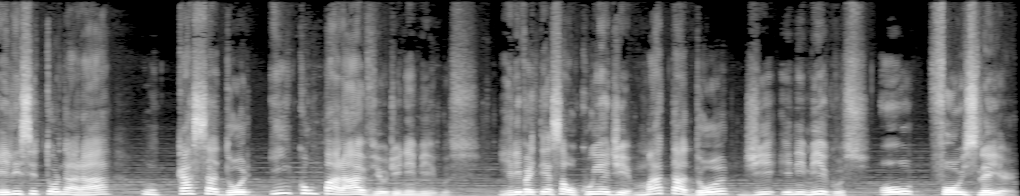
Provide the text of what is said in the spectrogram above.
ele se tornará um caçador incomparável de inimigos. E ele vai ter essa alcunha de matador de inimigos, ou Foe Slayer.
